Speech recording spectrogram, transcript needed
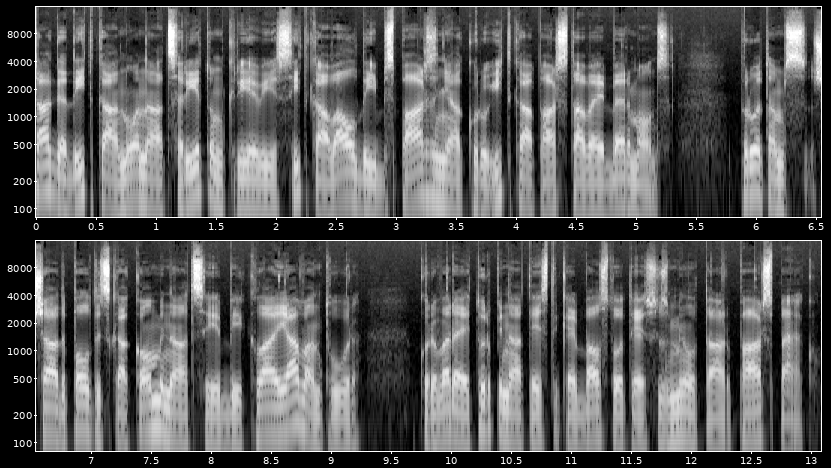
tagad it kā nonāca Rietumkrievijas it kā valdības pārziņā, kuru it kā pārstāvēja Bermons. Protams, šāda politiskā kombinācija bija klāja avantūra, kura varēja turpināties tikai balstoties uz militāru pārspēku.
